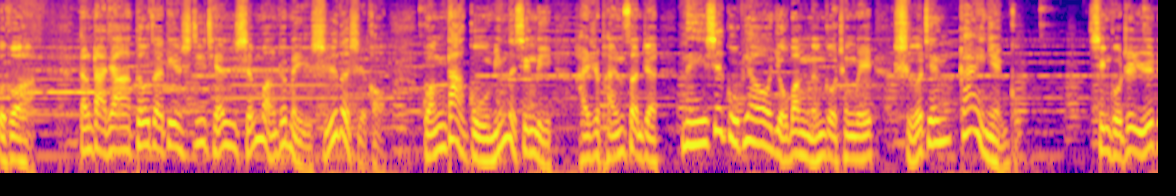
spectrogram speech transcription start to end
不过，当大家都在电视机前神往着美食的时候，广大股民的心里还是盘算着哪些股票有望能够成为舌尖概念股。辛苦之余，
